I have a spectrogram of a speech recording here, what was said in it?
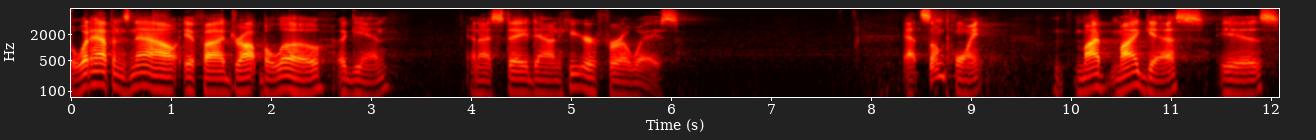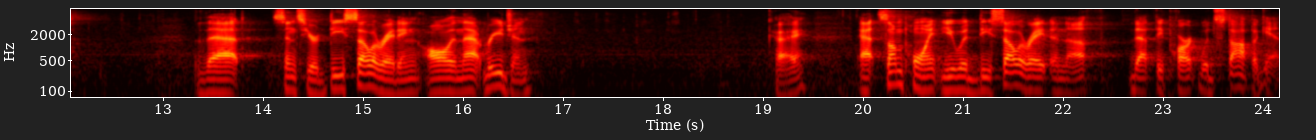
But what happens now if I drop below again and I stay down here for a ways? At some point, my, my guess is that since you're decelerating all in that region, okay, at some point you would decelerate enough that the part would stop again.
